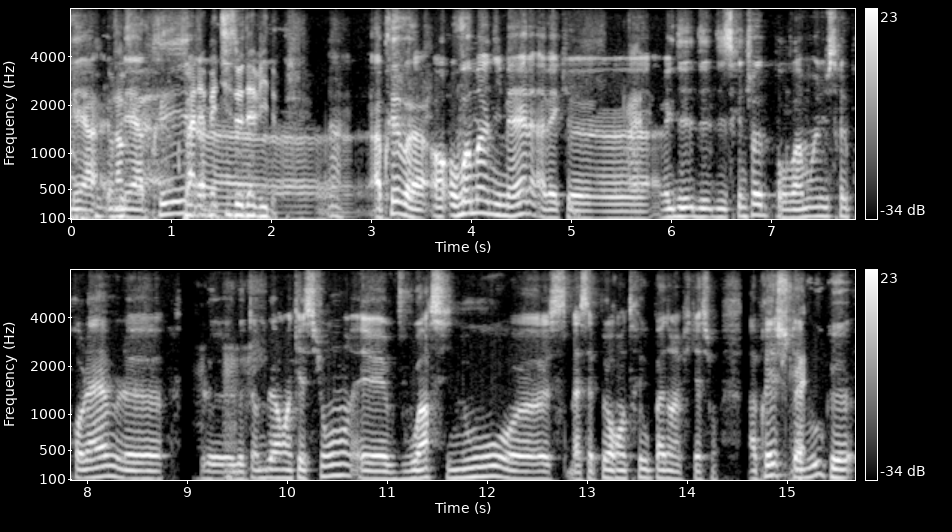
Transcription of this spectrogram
Mais, a- Non, mais après. pas la bêtise de David. euh, Après, voilà, en- envoie-moi un email avec, euh, avec des, des- des screenshots pour vraiment illustrer le problème, le, le, le Tumblr en question, et voir si nous, euh, bah, ça peut rentrer ou pas dans l'application. Après, je Ouais. t'avoue que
